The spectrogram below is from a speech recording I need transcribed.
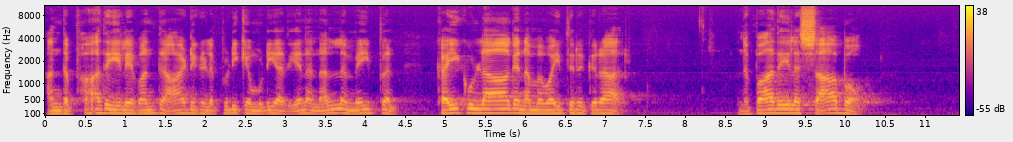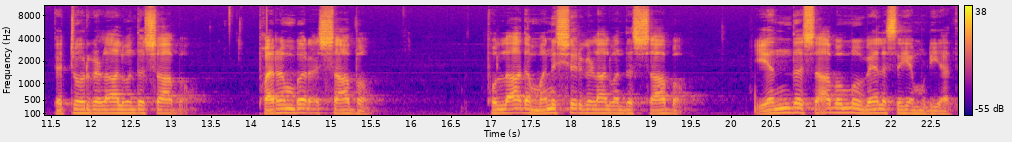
அந்த பாதையிலே வந்து ஆடுகளை பிடிக்க முடியாது. ஏன்னா நல்ல மெய்ப்பன் கைக்குள்ளாக நம்ம வைத்திருக்கிறார். அந்த பாதையில் சாபம் பெற்றோர்களால் வந்த சாபம் பரம்பரை சாபம் பொல்லாத மனுஷர்களால் வந்த சாபம் எந்த சாபமும் வேலை செய்ய முடியாது.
